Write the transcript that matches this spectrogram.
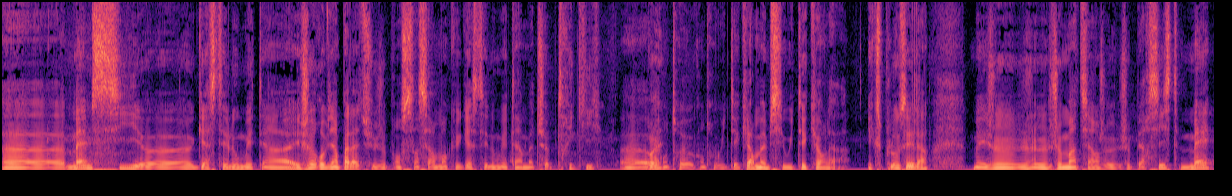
Euh, même si euh, Gastelum était un, et je reviens pas là-dessus, je pense sincèrement que Gastelum était un match-up tricky euh, Ouais. contre contre Whitaker, même si Whitaker l'a explosé là. Mais je, je, je maintiens, je, je persiste. Mais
